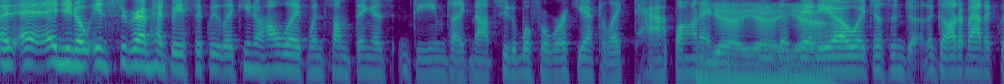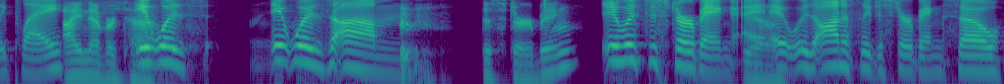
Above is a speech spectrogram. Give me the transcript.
and, and, and, you know, Instagram had basically like, you know how like when something is deemed like not suitable for work, you have to like tap on it Yeah, to see yeah, the yeah. video. It doesn't automatically play. I never tapped. it was, it was, um, disturbing. it was disturbing. It was honestly disturbing. So.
